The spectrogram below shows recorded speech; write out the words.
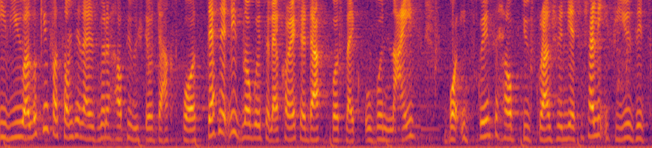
if you are looking for something that is going to help you with your dark spots definitely it's not going to like correct your dark spots like overnight but it's going to help you gradually especially if you use it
